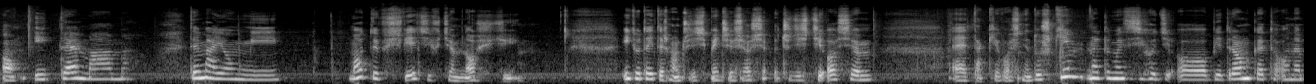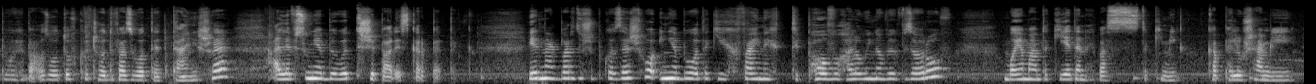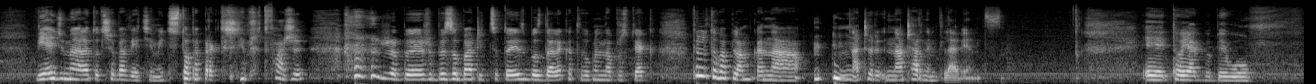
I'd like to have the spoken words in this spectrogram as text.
O, i te mam, te mają mi motyw świeci w ciemności. I tutaj też mam 35, 38, 38 e, takie właśnie duszki. Natomiast jeśli chodzi o Biedronkę, to one były chyba o złotówkę czy o 2 złote tańsze, ale w sumie były trzy pary skarpetek. Jednak bardzo szybko zeszło i nie było takich fajnych, typowo halloweenowych wzorów, bo ja mam taki jeden chyba z takimi kapeluszami wiedźmy, ale to trzeba, wiecie, mieć stopę praktycznie przy twarzy, żeby, żeby zobaczyć, co to jest, bo z daleka to wygląda po prostu jak fioletowa plamka na, na, czer- na czarnym tle, więc y, to jakby było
